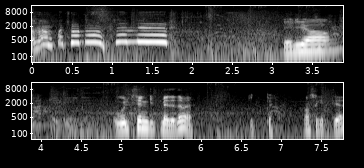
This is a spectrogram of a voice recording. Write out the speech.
Anam kaç oradan. Trindamir. Geliyor. ultin gitmedi değil mi? Gitti. Nasıl gitti ya?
